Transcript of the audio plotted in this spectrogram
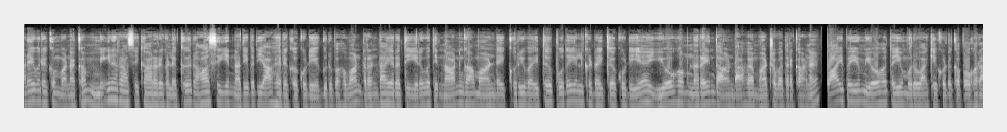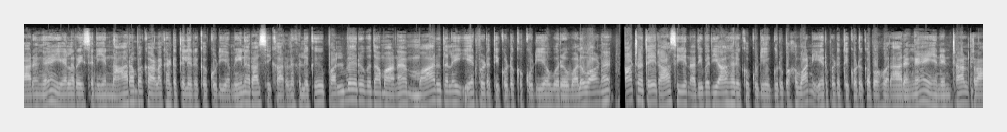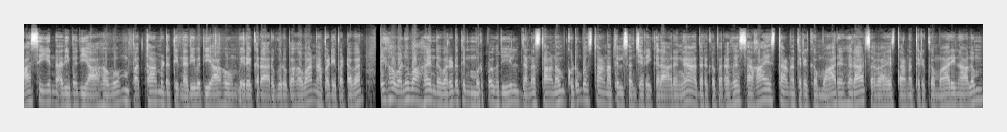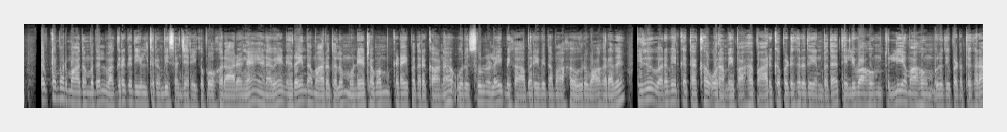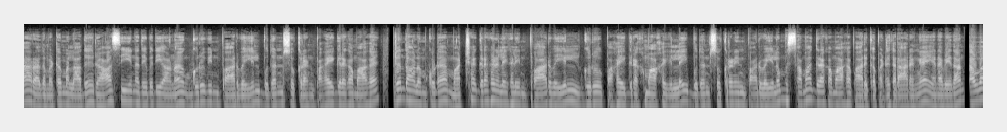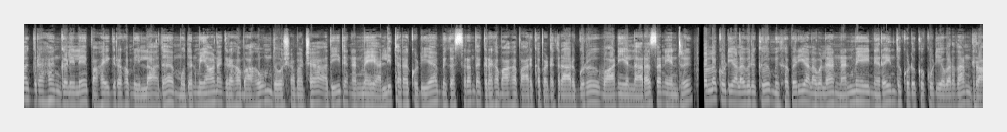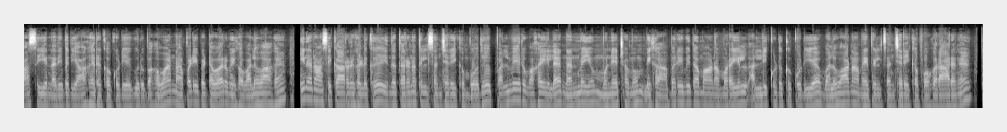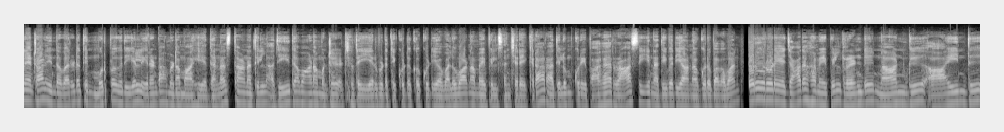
அனைவருக்கும் வணக்கம். மீன ராசிக்காரர்களுக்கு ராசியின் அதிபதியாக இருக்கக்கூடிய குரு பகவான் ரெண்டாயிரத்தி இருபத்தி நான்காம் ஆண்டை குறிவைத்து புதையல் கிடைக்கக்கூடிய யோகம் நிறைந்த ஆண்டாக மாற்றுவதற்கான வாய்ப்பையும் யோகத்தையும் உருவாக்கி கொடுக்க போகிறாருங்க. ஏழரை சனியின் ஆரம்ப காலகட்டத்தில் இருக்கக்கூடிய மீன ராசிக்காரர்களுக்கு பல்வேறு விதமான மாறுதலை ஏற்படுத்தி கொடுக்கக்கூடிய ஒரு வலுவான மாற்றத்தை ராசியின் அதிபதியாக இருக்கக்கூடிய குரு பகவான் ஏற்படுத்தி கொடுக்க போகிறாருங்க. ஏனென்றால் ராசியின் அதிபதியாக அதிபதியாகவும் பத்தாம் இடத்தின் அதிபதியாகவும் இருக்கிறார் குரு பகவான் அப்படிப்பட்டவர் மிக வலுவாக இந்த வருடத்தின் முற்பகுதியில் தனஸ்தானம் குடும்பஸ்தானத்தில் சஞ்சரிக்கிறாருங்க. அதற்கு பிறகு சகாயஸ்தானத்திற்கு மாறுகிறார். சகாயஸ்தானத்திற்கு மாறினாலும் செப்டம்பர் மாதம் முதல் வக்ரகதியில் திரும்பி சஞ்சரிக்க போகிறாருங்க. எனவே நிறைந்த மாறுதலும் முன்னேற்றமும் கிடைப்பதற்கான ஒரு சூழ்நிலை மிக அபரிவிதமாக உருவாகிறது. இது வரவேற்கத்தக்க ஒரு அமைப்பாக பார்க்கப்படுகிறது என்பதை தெளிவாகவும் துல்லியமாகவும் உறுதிப்படுத்துகிறார். அது மட்டுமல்லாது ராசியின் அதிபதியான கிரகமான குருவின் பார்வையில் புதன் சுக்கரன் பகை கிரகமாக இருந்தாலும் கூட மற்ற கிரக நிலைகளின் பார்வையில் குரு பகை கிரகமாக இல்லை. புதன் சுக்கரனின் பார்வையிலும் சம கிரகமாக பார்க்கப்படுகிறாருங்க. எனவேதான் நவ கிரகங்களிலே பகை கிரகம் இல்லாத முதன்மையான கிரகமாகவும் தோஷமற்ற அதீத நன்மையை அள்ளித்தரக்கூடிய மிக சிறந்த கிரகமாக பார்க்கப்படுகிறார் குரு. வானியல் அரசன் என்று சொல்லக்கூடிய அளவிற்கு மிகப்பெரிய அளவில் நன்மையை நிறைந்து கொடுக்கக்கூடியவர் தான் ராசியின் அதிபதியாக இருக்கக்கூடிய குரு பகவான். அப்படிப்பட்டவர் மிக வலுவாக மீனராசிக்காரர்களுக்கு இந்த தருணத்தில் சஞ்சரிக்கும் போது பல்வேறு வகையில நன்மையும் முன்னேற்றமும் மிக அபரிவிதமான முறையில் அள்ளி கொடுக்கக்கூடிய வலுவான அமைப்பில் சஞ்சரிக்க போகிறாருங்க. ஏனென்றால் இந்த வருடத்தின் முற்பகுதியில் இரண்டாம் இடமாகிய தனஸ்தானத்தில் அதீதமான முன்னேற்றத்தை ஏற்படுத்தி கொடுக்கக்கூடிய வலுவான அமைப்பில் சஞ்சரிக்கிறார். அதிலும் குறிப்பாக ராசியின் அதிபதியான குரு பகவான். ஒருவருடைய ஜாதக அமைப்பில் ரெண்டு நான்கு ஐந்து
